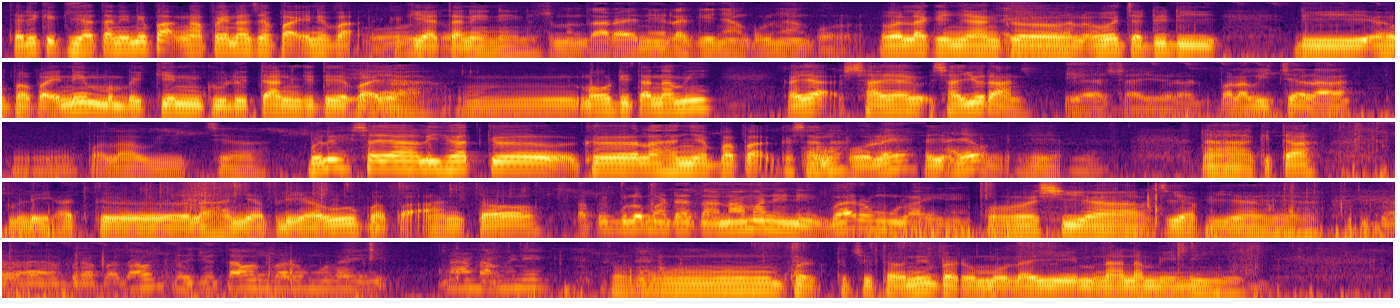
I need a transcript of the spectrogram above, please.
Jadi kegiatan ini Pak ngapain aja Pak ini Pak? Oh, kegiatan ini ini. Sementara ini lagi nyangkul-nyangkul. Oh lagi nyangkul. Oh jadi di di eh, bapak ini membuat gulutan gitu ya pak Iya. ya. Hmm, mau ditanami kayak saya sayuran. Ya sayuran. Palawija lah. Oh palawija. Boleh saya lihat ke ke lahannya bapak ke sana? Oh, boleh. Ayo. Ayo. Iya, iya. Nah kita melihat ke lahannya beliau bapak Anto. Tapi belum ada tanaman ini, baru mulai ini. Oh siap siap iya ya. Sudah berapa tahun? 7 tahun baru mulai nanam ini. Oh ber- tujuh tahun ini baru mulai menanam ini.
